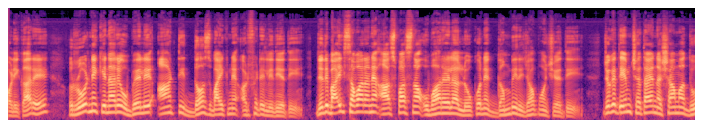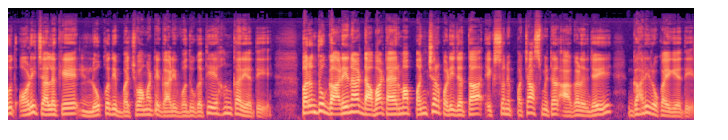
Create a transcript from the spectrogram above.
ઓડી કારે રોડની કિનારે ઉભેલી આઠથી દસ બાઇકને અડફેટે લીધી હતી, જેથી બાઇક સવાર અને આસપાસના ઊભા રહેલા લોકોને ગંભીર ઇજાઓ પહોંચી હતી. જોકે તેમ છતાંય નશામાં ધૂત ઓડી ચાલકે લોકોથી બચવા માટે ગાડી વધુ ગતિએ હંકારી હતી. પરંતુ ગાડીના ડાબા ટાયરમાં પંચર પડી જતા એકસો પચાસ મીટર આગળ જઈ ગાડી રોકાઈ ગઈ હતી.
